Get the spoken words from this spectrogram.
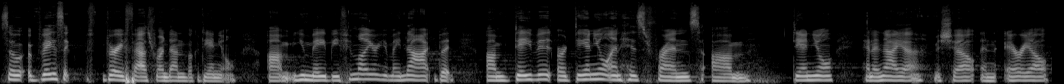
So, a basic, very fast rundown of the book of Daniel. Um, you may be familiar, you may not, but um, David or Daniel and his friends, um, Daniel, Hananiah, Mishael, and Ariel,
